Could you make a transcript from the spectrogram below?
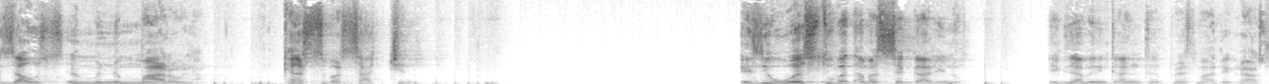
እዛ ውስጥ የምንማረው ይላል ከእርስ በርሳችን እዚህ ወስቱ በጣም አስቸጋሪ ነው። የእግዚአብሔርን ቃል interpret ማድረግ ራሱ።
